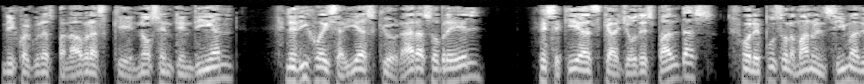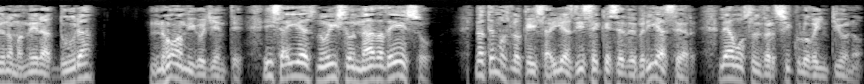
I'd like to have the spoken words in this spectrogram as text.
¿Dijo algunas palabras que no se entendían? ¿Le dijo a Isaías que orara sobre él? ¿Ezequías cayó de espaldas? ¿O le puso la mano encima de una manera dura? No, amigo oyente, Isaías no hizo nada de eso. Notemos lo que Isaías dice que se debería hacer. Leamos el versículo 21.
